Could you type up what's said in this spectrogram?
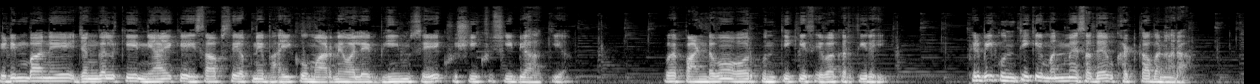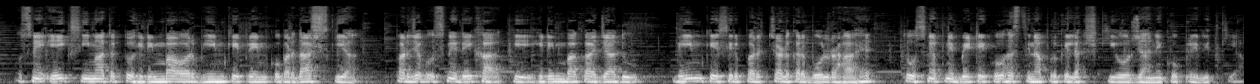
हिडिम्बा ने जंगल के न्याय के हिसाब से अपने भाई को मारने वाले भीम से खुशी खुशी ब्याह किया। वह पांडवों और कुंती की सेवा करती रही। फिर भी कुंती के मन में सदैव खटका बना रहा। उसने एक सीमा तक तो हिडिम्बा और भीम के प्रेम को बर्दाश्त किया, पर जब उसने देखा कि हिडिम्बा का जादू भीम के सिर पर चढ़कर बोल रहा है तो उसने अपने बेटे को हस्तिनापुर के लक्ष्य की ओर जाने को प्रेरित किया।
